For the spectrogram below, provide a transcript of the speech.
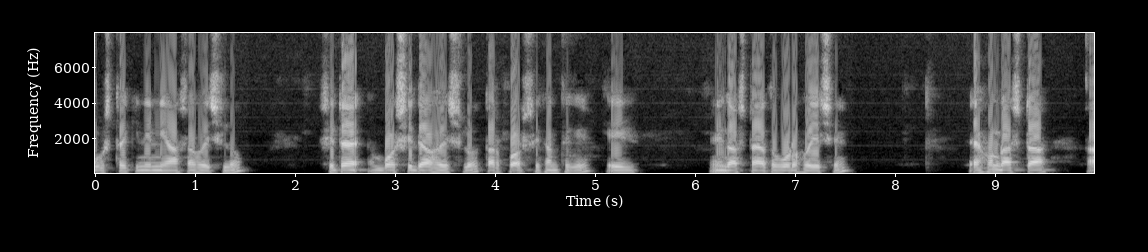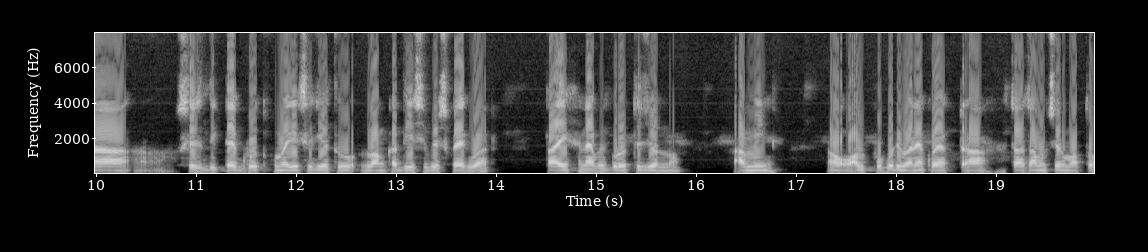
অবস্থায় কিনে নিয়ে আসা হয়েছিল। সেটা বসিয়ে দেওয়া হয়েছিল। তারপর সেখান থেকে এই গাছটা এত বড় হয়েছে। এখন গাছটা শেষ দিকটায় গ্রোথ কমে গেছে যেহেতু লঙ্কা দিয়েছে বেশ কয়েকবার। তাই এখানে আমি গ্রোথের জন্য আমি অল্প পরিমাণে কয়েকটা চা চামচের মতো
